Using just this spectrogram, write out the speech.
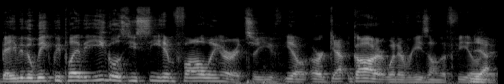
maybe the week we play the Eagles, you see him following Ertz, or you you know, or Goedert whenever he's on the field. Yeah. Or,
